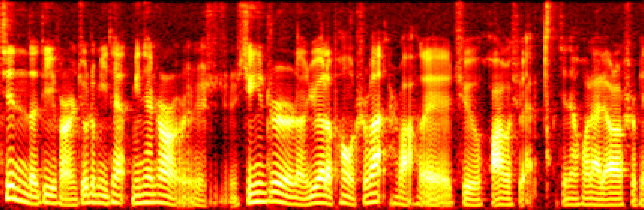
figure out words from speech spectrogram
近的地方就这么一天，明天正好星期日呢，约了朋友吃饭是吧？所以去滑个雪。今天回来聊聊视频。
